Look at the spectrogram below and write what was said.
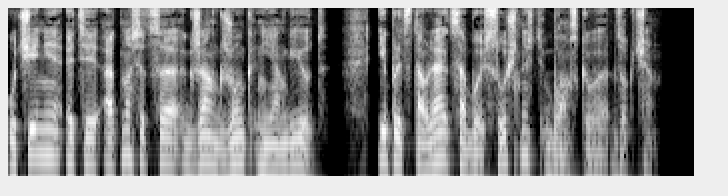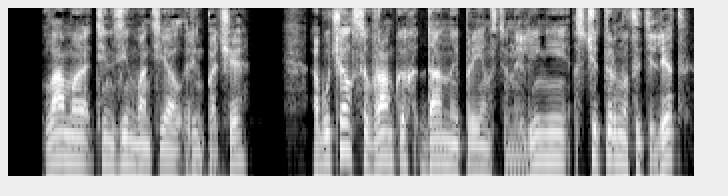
Учения эти относятся к Джангжунг Ньянгют и представляют собой сущность бонского дзогчен. Лама Тензин Вангьял Ринпоче обучался в рамках данной преемственной линии с 14 лет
